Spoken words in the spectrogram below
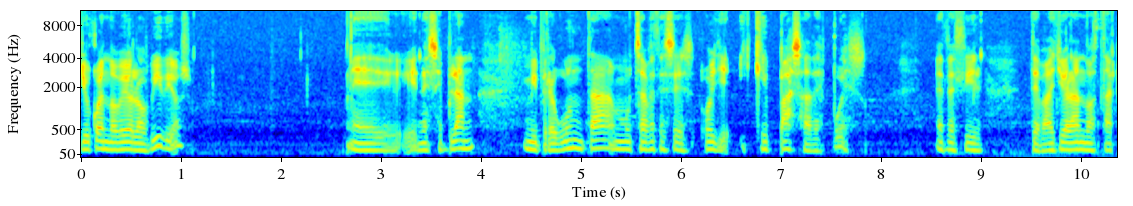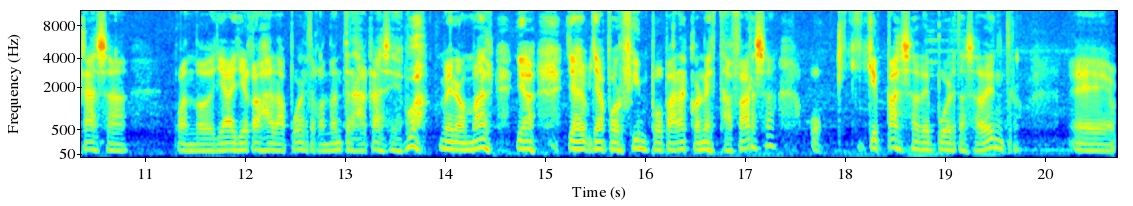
yo cuando veo los vídeos en ese plan, mi pregunta muchas veces es, oye, ¿y qué pasa después? Es decir, te vas llorando hasta casa cuando ya llegas a la puerta, cuando entras a casa y dices, menos mal, ya, ya, ya por fin puedo parar con esta farsa, qué, pasa de puertas adentro. Eh,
